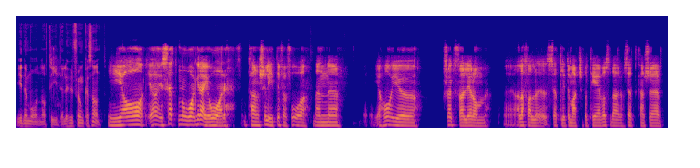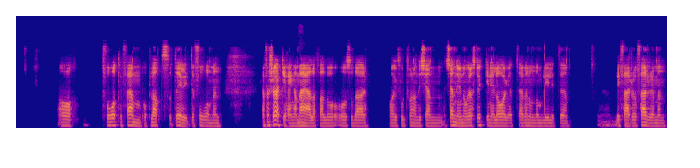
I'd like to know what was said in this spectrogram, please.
i den mån av tid, eller hur funkar sånt? Ja, jag har ju sett några i år. Kanske lite för få, men eh, jag har ju försökt följa dem. Eh, I alla fall eh, sett lite matcher på tv och sådär. och Sett kanske ja, två till fem på plats. Så det är lite få, men jag försöker hänga med i alla fall och, och sådär. Har ju fortfarande känn, känner ju några stycken i laget, även om de blir lite eh, blir färre och färre. Men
